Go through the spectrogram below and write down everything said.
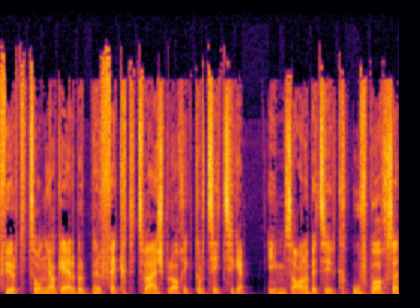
führt Sonja Gerber perfekt zweisprachig durch die Sitzungen. Im Sahnenbezirk aufgewachsen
